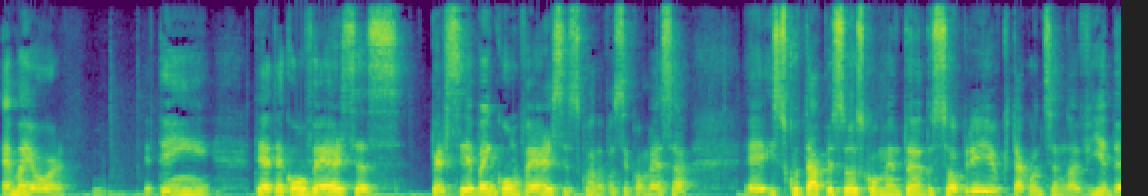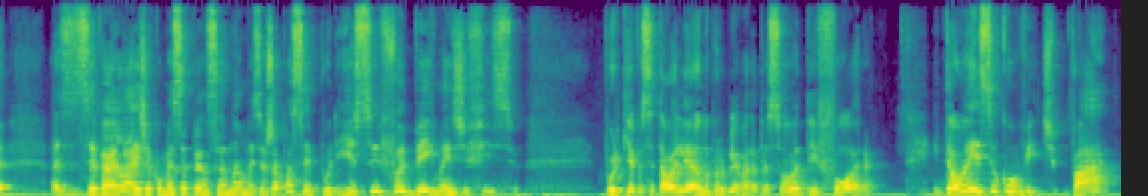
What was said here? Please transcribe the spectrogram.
é maior. E tem, tem até conversas, perceba em conversas quando você começa a é, escutar pessoas comentando sobre o que está acontecendo na vida, às vezes você vai lá e já começa a pensar: não, mas eu já passei por isso e foi bem mais difícil. Porque você está olhando o problema da pessoa de fora. Então, esse é o convite. Vá,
